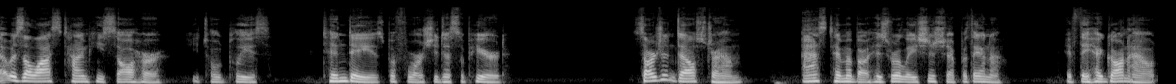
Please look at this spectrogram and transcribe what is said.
That was the last time he saw her, he told police, 10 days before she disappeared. Sergeant Dahlstrom asked him about his relationship with Anna, if they had gone out,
